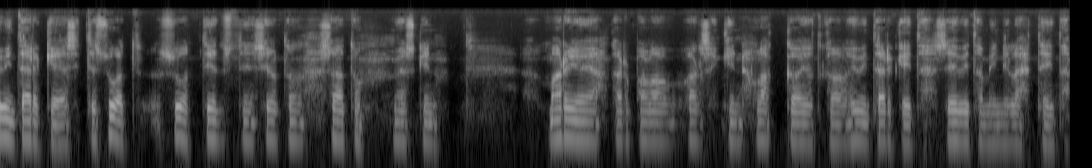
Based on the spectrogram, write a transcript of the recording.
hyvin tärkeää. Sitten suot, suot tietysti sieltä on saatu myöskin marjoja, karpaloa varsinkin lakkaa, jotka on hyvin tärkeitä C-vitamiinilähteitä.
